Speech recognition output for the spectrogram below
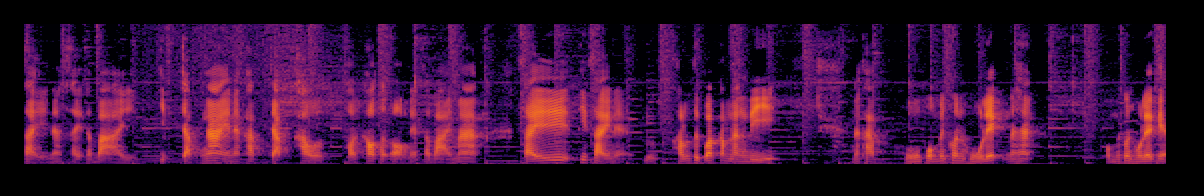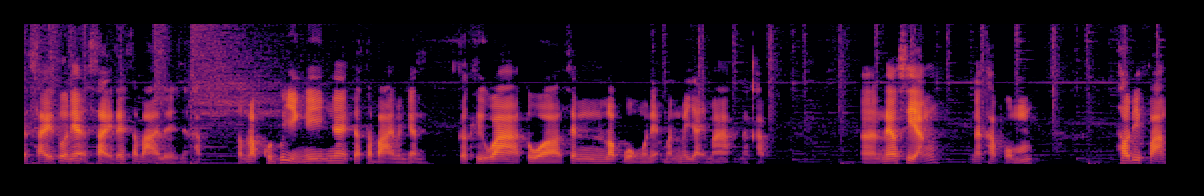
ใส่นะใส่สบาย หยิบจับง่ายนะครับ จับเข้าถอดเข้าถอดออกเนี่ยสบายมาก ไซส์ที่ใส่เนี่ยความรู้สึกว่ากำลังดีนะครับ หูผมเป็นคนหูเล็กนะฮะ ผมเป็นคนหูเล็กเนี่ยไซส์ตัวนี้ใส่ได้สบายเลยนะครับสำหรับคุณผู้หญิงนี่น่ายจะสบายเหมือนกัน ก็คือว่าตัวเส้นรอบวงมันเนี่ยมันไม่ใหญ่มากนะครับแนวเสียงนะครับผมเท่าที่ฟัง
